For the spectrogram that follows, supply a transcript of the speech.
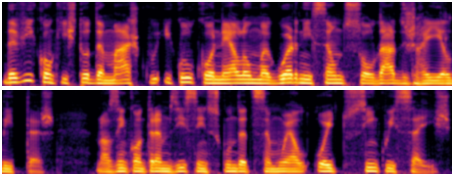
Davi conquistou Damasco e colocou nela uma guarnição de soldados israelitas, nós encontramos isso em 2 de Samuel 8, 5 e 6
